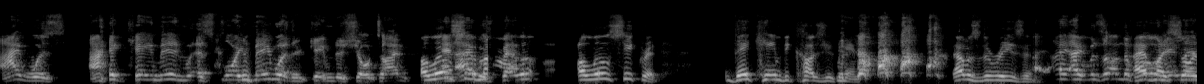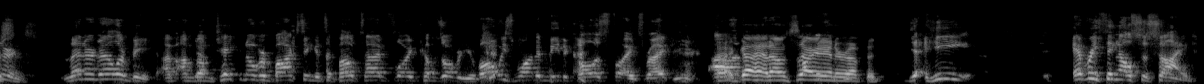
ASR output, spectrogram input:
I was, I came in as Floyd Mayweather came to Showtime. A little, se- a little, a little secret. They came because you came. that was the reason. I, I was on the phone. I have my "Hey, Leonard, sources. Leonard Ellerbe. I'm, I'm, I'm taking over boxing. It's about time Floyd comes over. You've always wanted me to call his fights, right? Uh, Uh, go ahead. I'm sorry I interrupted. yeah, he. Everything else aside,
